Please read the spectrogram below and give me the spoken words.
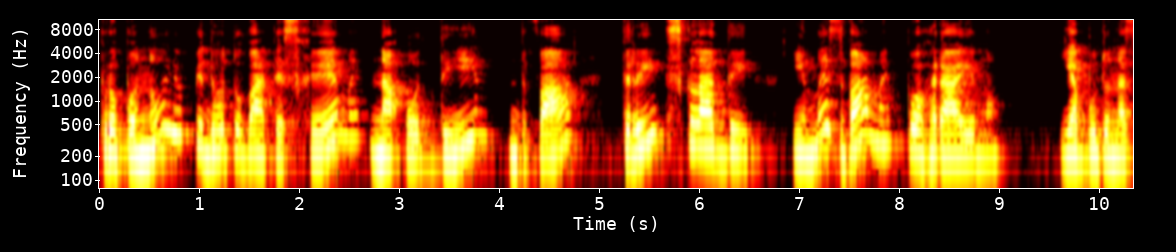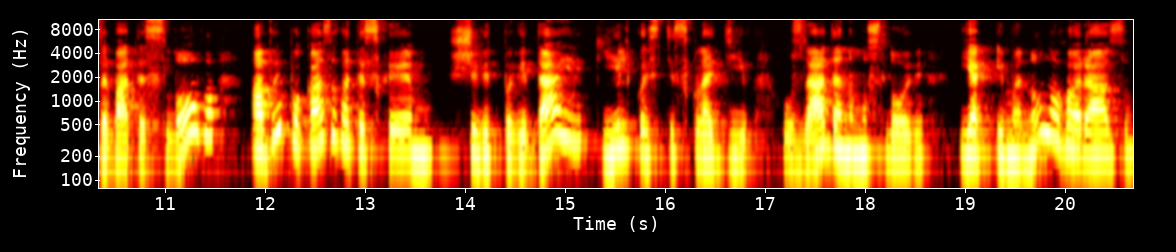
Пропоную підготувати схеми на один, два, три склади, і ми з вами пограємо. Я буду називати слово, а ви показувати схему, що відповідає кількості складів у заданому слові, як і минулого разу.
